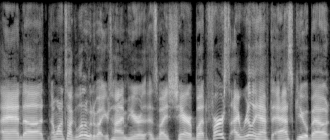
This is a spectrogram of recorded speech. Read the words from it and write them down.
and uh, I want to talk a little bit about your time here as vice chair, but first, I really have to ask you about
